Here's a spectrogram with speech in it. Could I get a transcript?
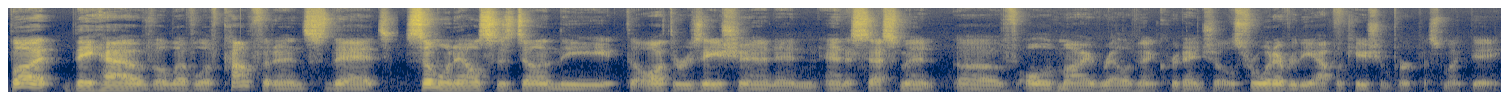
But they have a level of confidence that someone else has done the the authorization and, and assessment of all of my relevant credentials for whatever the application purpose might be.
